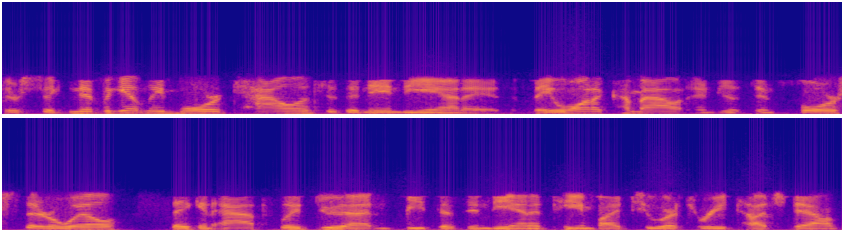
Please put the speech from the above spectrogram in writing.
They're significantly more talented than Indiana is. If they want to come out and just enforce their will, they can absolutely do that and beat this Indiana team by two or three touchdowns.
